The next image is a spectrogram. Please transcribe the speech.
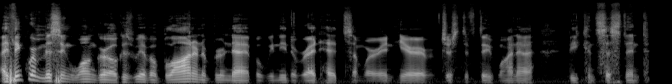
I think we're missing one girl because we have a blonde and a brunette, but we need a redhead somewhere in here just if they want to be consistent.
